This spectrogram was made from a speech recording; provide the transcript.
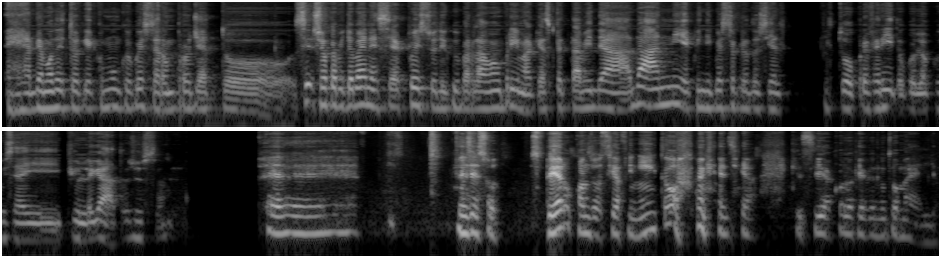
eh, abbiamo detto che comunque questo era un progetto, se, se, ho capito bene, se è questo di cui parlavamo prima, che aspettavi da, da anni e quindi questo credo sia il, il, tuo preferito, quello a cui sei più legato, giusto? Eh, nel senso, Spero quando sia finito che sia, che sia, quello che è venuto meglio.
